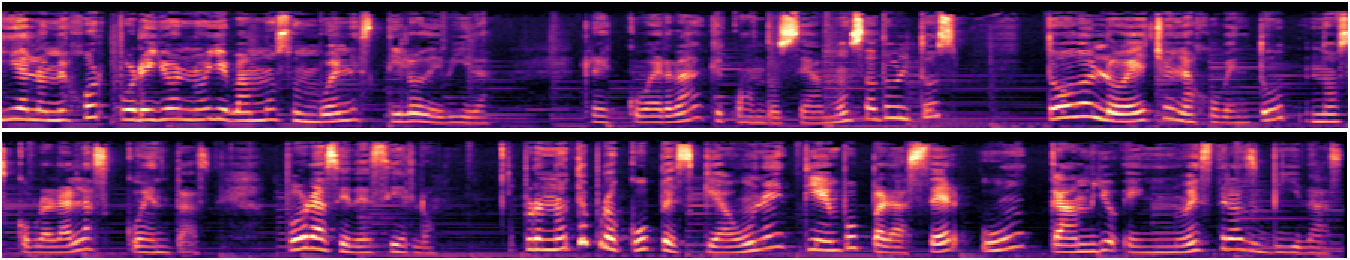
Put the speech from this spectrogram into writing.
Y a lo mejor por ello no llevamos un buen estilo de vida. Recuerda que cuando seamos adultos, todo lo hecho en la juventud nos cobrará las cuentas, por así decirlo. Pero no te preocupes que aún hay tiempo para hacer un cambio en nuestras vidas.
